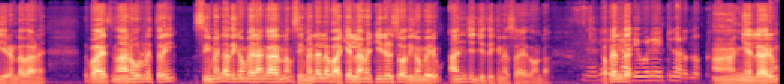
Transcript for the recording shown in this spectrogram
തീരേണ്ടതാണ്. ഇപ്പോൾ ആയിരത്തി നാനൂറിന് ഇത്രയും സിമെന്റ് അധികം വരാൻ കാരണം സിമെന്റ് അല്ല ബാക്കി എല്ലാ മെറ്റീരിയൽസും അധികം വരും അഞ്ചിഞ്ച് തിക്നെസ് ആയതുകൊണ്ടാണ് അപ്പൊ എന്താ- അടിപൊളിയായിട്ട് നടന്നു. ആ ഇനി എല്ലാവരും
